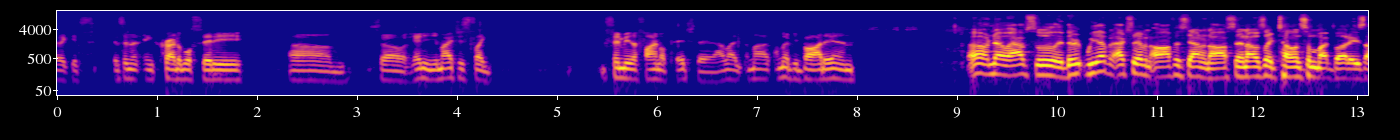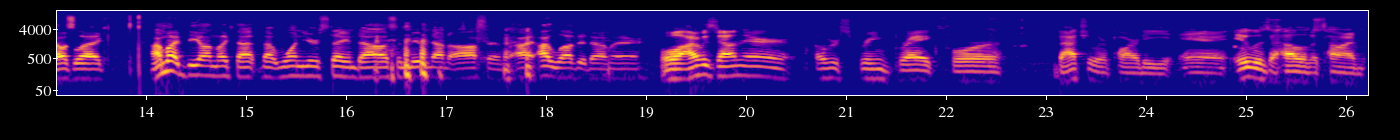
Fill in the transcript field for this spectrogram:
like it's it's an incredible city. Um, so Henny, you might just like send me the final pitch there. I might I might, I might be bought in. Oh no, absolutely. There, we have actually have an office down in Austin. I was like telling some of my buddies, I was like, I might be on like that that one year stay in Dallas and moving down to Austin. I, I loved it down there. Well, I was down there over spring break for bachelor party, and it was a hell of a time.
